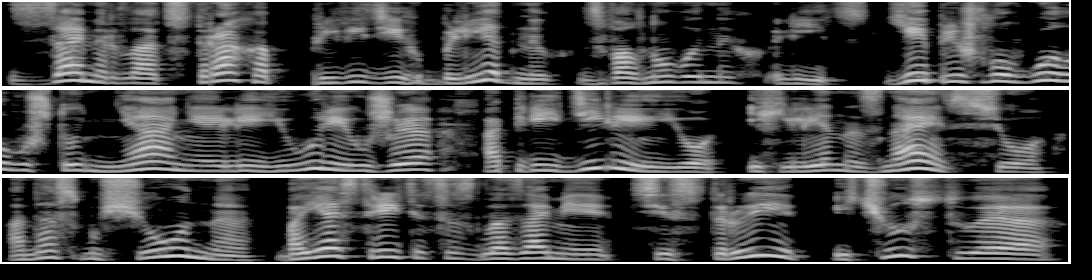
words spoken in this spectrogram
замерло от страха при виде их бледных, взволнованных лиц. Ей пришло в голову, что няня или Юрий уже опередили ее, и Хелена знает все. Она смущенно, боясь встретиться с глазами сестры и чувствуя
